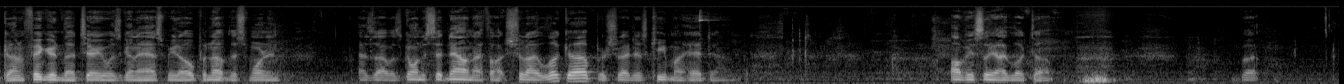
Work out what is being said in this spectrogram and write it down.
kind of figured that Terry was going to ask me to open up this morning. As I was going to sit down, I thought, should I look up or should I just keep my head down? Obviously, I looked up. But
